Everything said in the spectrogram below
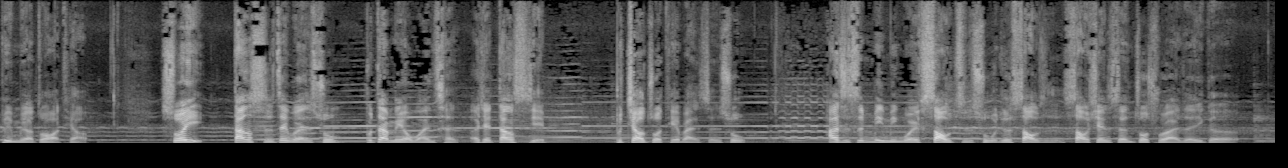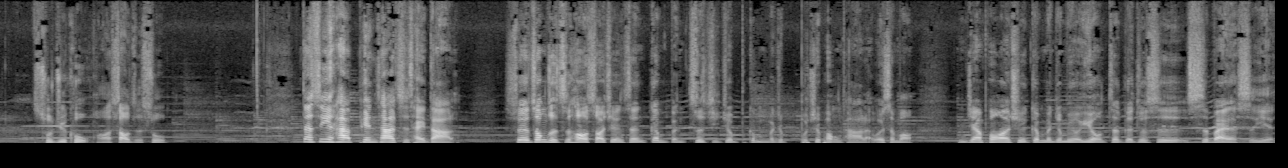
并没有多少条。所以当时这本书不但没有完成，而且当时也不叫做铁板神术，它只是命名为少子数，就是少子邵先生做出来的一个。数据库和少子数，但是因为它的偏差值太大了，所以终止之后，邵先生根本自己就根本就不去碰它了。为什么？你这样碰上去根本就没有用，这个就是失败的实验，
